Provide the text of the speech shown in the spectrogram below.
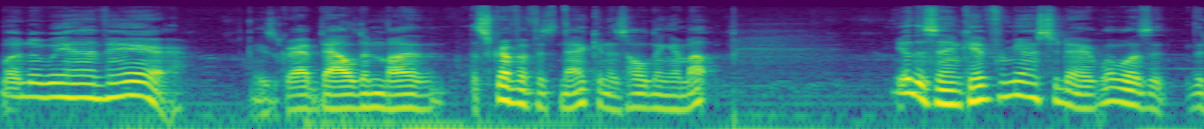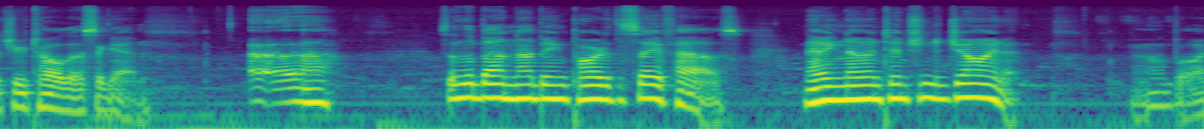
what do we have here? He's grabbed Alden by the scruff of his neck and is holding him up. You're the same kid from yesterday. What was it that you told us again? Uh, something about not being part of the safe house, and having no intention to join it. Oh boy.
